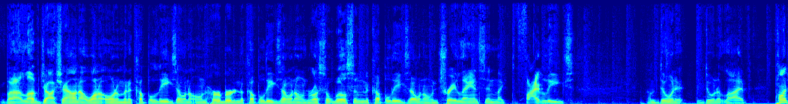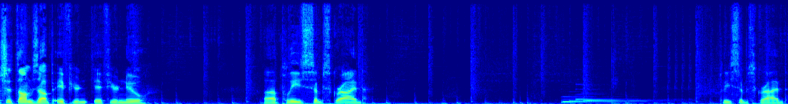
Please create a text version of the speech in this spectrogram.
But I love Josh Allen. I want to own him in a couple leagues. I want to own Herbert in a couple leagues. I want to own Russell Wilson in a couple leagues. I want to own Trey Lance in like five leagues. I'm doing it. I'm doing it live. Punch the thumbs up if you're if you're new. Uh, please subscribe. Please subscribe.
